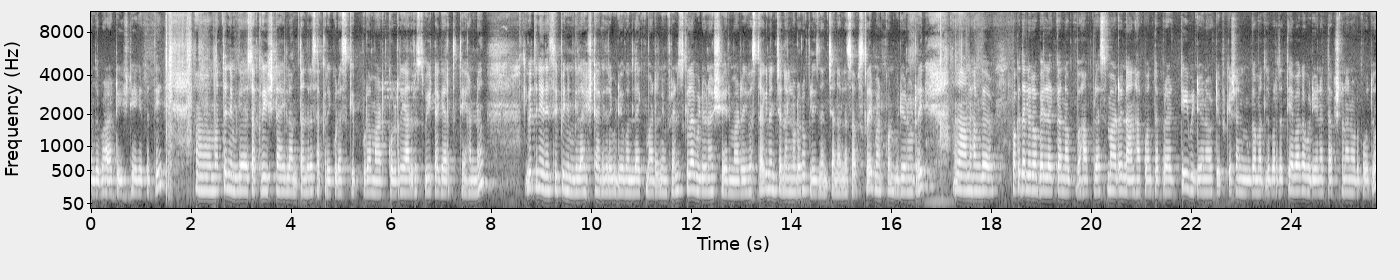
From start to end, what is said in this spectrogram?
ಅಂದ್ರೆ ಭಾಳ ಟೇಸ್ಟಿಯಾಗಿರ್ತೈತಿ ಮತ್ತು ನಿಮಗೆ ಸಕ್ಕರೆ ಇಷ್ಟ ಇಲ್ಲ ಅಂತಂದರೆ ಸಕ್ಕರೆ ಕೂಡ ಸ್ಕಿಪ್ ಕೂಡ ಮಾಡ್ಕೊಳ್ರಿ. ಆದರೂ ಸ್ವೀಟಾಗಿ ಇರ್ತೈತಿ ಹಣ್ಣು. ಇವತ್ತಿನ ರೆಸಿಪಿ ನಿಮಗೆಲ್ಲ ಇಷ್ಟ ಆಗಿದ್ರೆ ವಿಡಿಯೋಗೊಂದು ಲೈಕ್ ಮಾಡಿರಿ ನಿಮ್ಮ ಫ್ರೆಂಡ್ಸ್ಗೆಲ್ಲ ವಿಡಿಯೋನ ಶೇರ್ ಮಾಡಿರಿ. ಹೊಸದಾಗಿ ನನ್ನ ಚಾನಲ್ ನೋಡೋರು ಪ್ಲೀಸ್ ನನ್ನ ಚಾನಲ್ನ ಸಬ್ಸ್ಕ್ರೈಬ್ ಮಾಡ್ಕೊಂಡು ವಿಡಿಯೋ ನೋಡಿರಿ. ನಾನು ಹಂಗೆ ಪಕ್ಕದಲ್ಲಿರೋ ಬೆಲ್ ಐಕನ್ನ ಪ್ರೆಸ್ ಮಾಡಿರಿ. ನಾನು ಹಾಕುವಂಥ ಪ್ರತಿ ವಿಡಿಯೋ ನೋಟಿಫಿಕೇಷನ್ ನಿಮ್ಗೆ ಮೊದಲು ಬರ್ತೈತಿ. ಅವಾಗ ವಿಡಿಯೋನ ತಕ್ಷಣ ನೋಡ್ಬೋದು.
